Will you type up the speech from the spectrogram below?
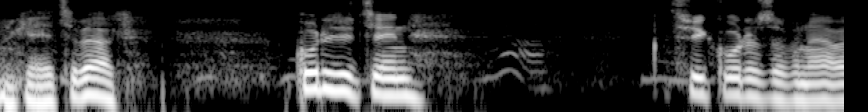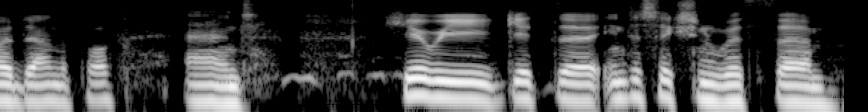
Okay, it's about quarter to ten three quarters of an hour down the path and here we get the intersection with um,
